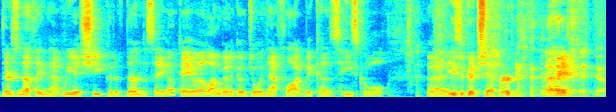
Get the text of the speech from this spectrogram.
there's nothing that we as sheep could have done to say, okay, well I'm going to go join that flock because he's cool. Uh, he's a good shepherd, right? yeah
